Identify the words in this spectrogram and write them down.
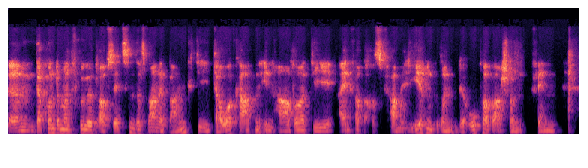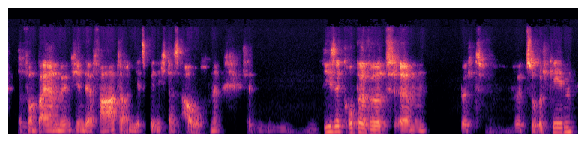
Ähm, da konnte man früher drauf setzen, das war eine Bank, die Dauerkarteninhaber, die einfach aus familiären Gründen, der Opa war schon Fan von Bayern München, der Vater und jetzt bin ich das auch. Ne? Diese Gruppe wird, ähm, wird, wird zurückgehen,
